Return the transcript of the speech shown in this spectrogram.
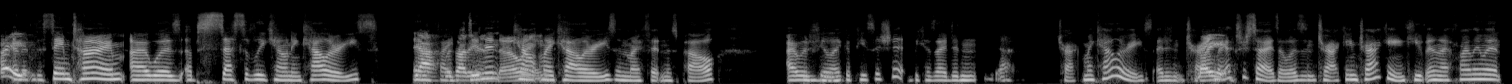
Right. And at the same time, I was obsessively counting calories. And Yeah, if I didn't count my calories in MyFitnessPal, I would feel Mhm. like a piece of shit because I didn't Yeah. track my calories. I didn't track my exercise. I wasn't tracking, tracking. Keep and I finally went,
